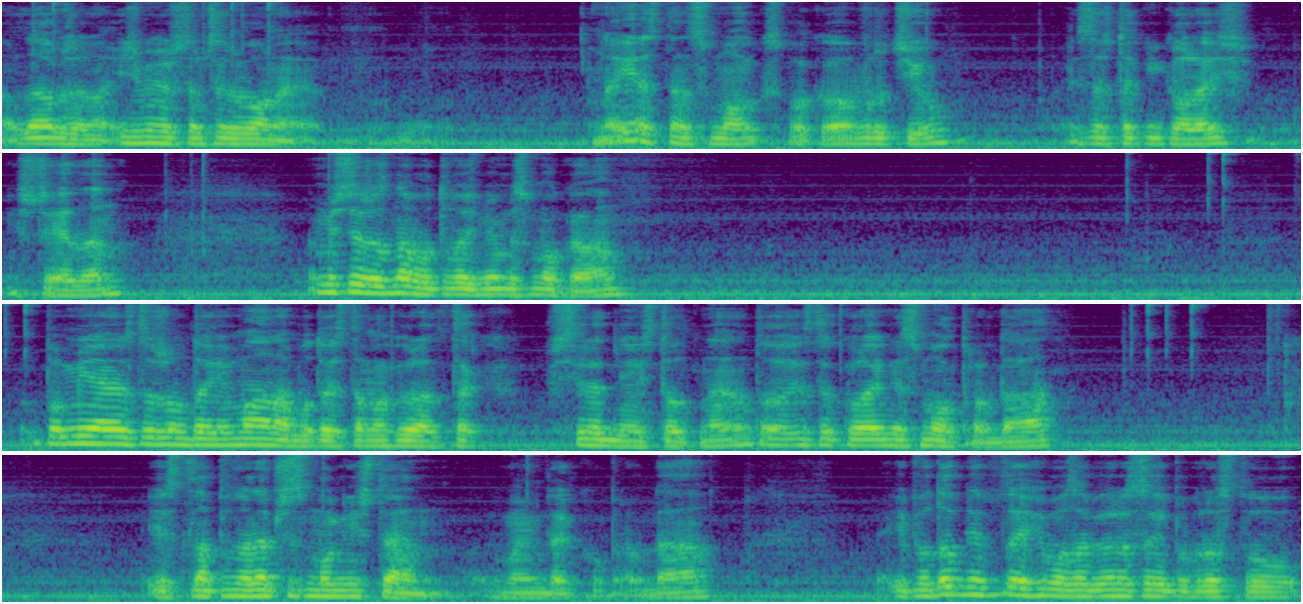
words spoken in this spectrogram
No dobrze, no idźmy już ten czerwony. No jest ten smok, spoko, wrócił. Jest też taki koleś, jeszcze jeden. No myślę, że znowu tu weźmiemy smoka. Pomijając to, że on daje mana, bo to jest tam akurat tak średnio istotne, no to jest to kolejny smok, prawda? Jest na pewno lepszy smog niż ten w moim deku, prawda? I podobnie tutaj chyba zabiorę sobie po prostu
